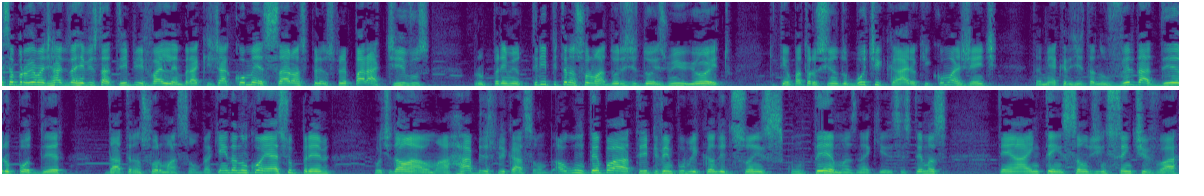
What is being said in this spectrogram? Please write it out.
Esse é o programa de rádio da revista Trip. Vale lembrar que já começaram os preparativos para o prêmio Trip Transformadores de 2008, que tem o patrocínio do Boticário, que, como a gente, também acredita no verdadeiro poder da transformação. Para quem ainda não conhece o prêmio, vou te dar uma, uma, rápida explicação. Há algum tempo a Trip vem publicando edições com temas, né, que esses temas têm a intenção de incentivar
